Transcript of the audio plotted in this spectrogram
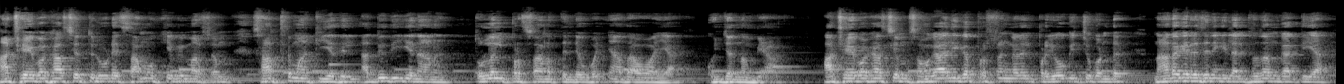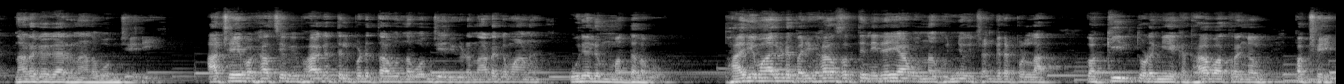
ആക്ഷേപഹാസ്യത്തിലൂടെ സാമൂഹ്യ വിമർശം സാധ്യമാക്കിയതിൽ അദ്വിതീയനാണ് തുള്ളൽ പ്രസ്ഥാനത്തിന്റെ ഉപജ്ഞാതാവായ കുഞ്ചൻ നമ്പ്യാർ. ആക്ഷേപഹാസ്യം സമകാലിക പ്രശ്നങ്ങളിൽ പ്രയോഗിച്ചുകൊണ്ട് നാടകരചനയിൽ അത്ഭുതം കാട്ടിയ നാടകകാരനാണ് ഓംചേരി. ആക്ഷേപഹാസ്യ വിഭാഗത്തിൽപ്പെടുത്താവുന്ന ഓംചേരിയുടെ നാടകമാണ് ഉരലും മദ്ദളവും. ഭാര്യമാരുടെ പരിഹാസത്തിനിരയാവുന്ന കുഞ്ഞു ശങ്കരപ്പിള്ള വക്കീൽ തുടങ്ങിയ കഥാപാത്രങ്ങൾ പക്ഷേ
